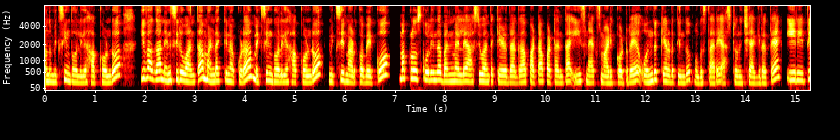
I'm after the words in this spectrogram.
ಒಂದು ಮಿಕ್ಸಿಂಗ್ ಬೌಲಿಗೆ ಹಾಕ್ಕೊಂಡು, ಇವಾಗ ನೆನೆಸಿರುವಂಥ ಮಂಡಕ್ಕಿನ ಕೂಡ ಮಿಕ್ಸಿಂಗ್ ಬೌಲಿಗೆ ಹಾಕ್ಕೊಂಡು ಮಿಕ್ಸಿ ಮಾಡ್ಕೋಬೇಕು. ಮಕ್ಕಳು ಸ್ಕೂಲಿಂದ ಬಂದ್ಮೇಲೆ ಹಸಿವು ಅಂತ ಕೇಳಿದಾಗ ಪಟ ಪಟ ಅಂತ ಈ ಸ್ನಾಕ್ಸ್ ಮಾಡಿಕೊಟ್ರೆ ಒಂದಕ್ಕೆರಡು ತಿಂದು ಮುಗಿಸ್ತಾರೆ. ಅಷ್ಟು ರುಚಿಯಾಗಿರುತ್ತೆ. ಈ ರೀತಿ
